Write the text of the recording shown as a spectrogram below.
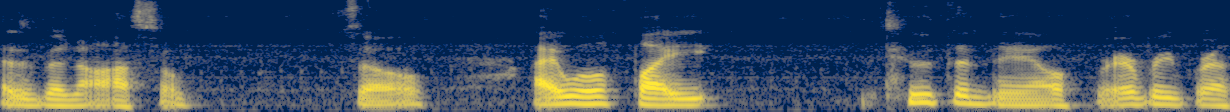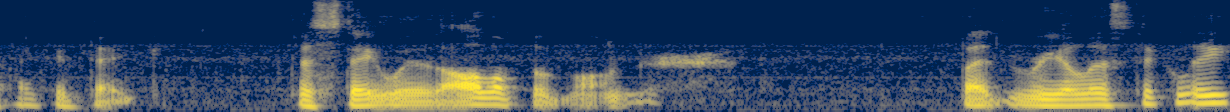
has been awesome. So I will fight tooth and nail for every breath I can take to stay with all of them longer. But realistically,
